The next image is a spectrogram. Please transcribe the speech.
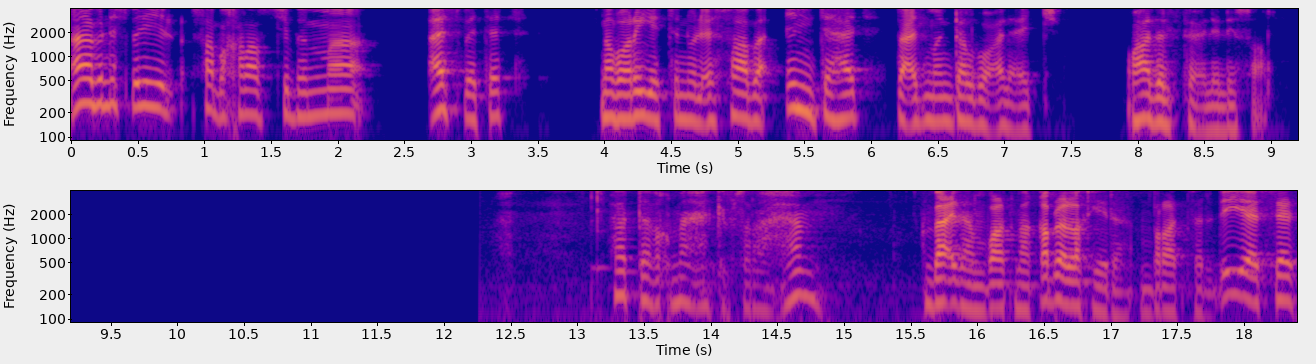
أنا بالنسبة لي العصابة خلاص شبه ما أثبتت نظرية إنه العصابة انتهت بعد ما انقلبوا على ايج وهذا الفعل اللي صار. أتفق معك بصراحة. بعدها مباراة ما قبل الأخيرة مباراة فردية سيث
